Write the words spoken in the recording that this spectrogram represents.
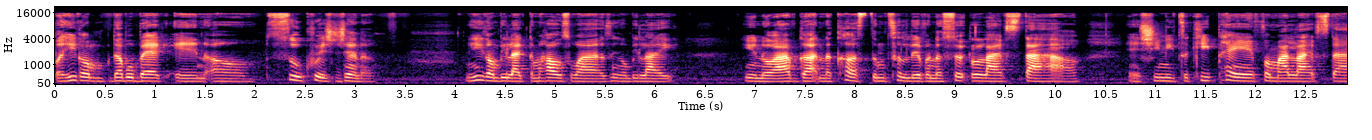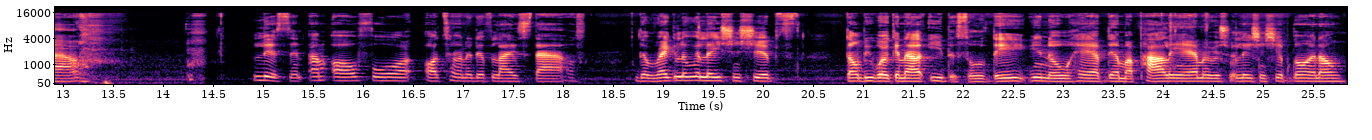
But he gonna double back and um, sue Kris Jenner. And he gonna be like them housewives. He gonna be like, you know, I've gotten accustomed to living a certain lifestyle, and she needs to keep paying for my lifestyle. Listen, I'm all for alternative lifestyles. The regular relationships don't be working out either. So if they, you know, have them a polyamorous relationship going on,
